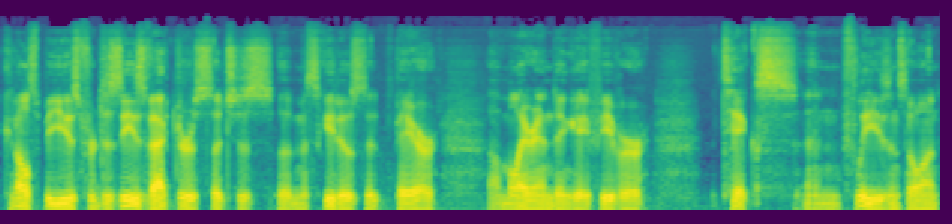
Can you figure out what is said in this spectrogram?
It can also be used for disease vectors such as the mosquitoes that bear uh, malaria and dengue fever, ticks and fleas and so on.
